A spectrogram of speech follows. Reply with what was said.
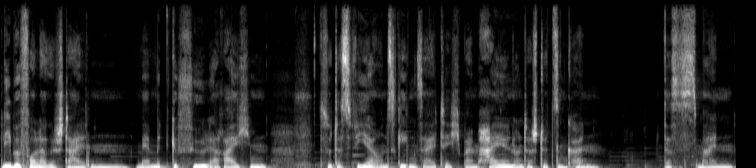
liebevoller gestalten, mehr Mitgefühl erreichen, so dass wir uns gegenseitig beim Heilen unterstützen können. Das ist mein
